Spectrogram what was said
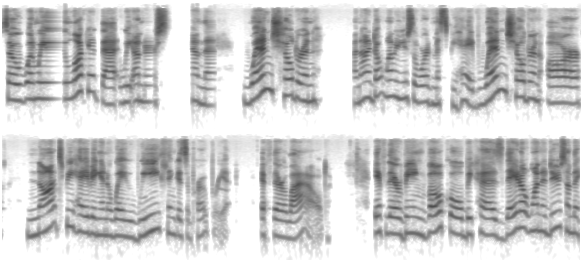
So when we look at that, we understand that when children, and I don't want to use the word misbehave, when children are not behaving in a way we think is appropriate, if they're loud, if they're being vocal because they don't want to do something,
